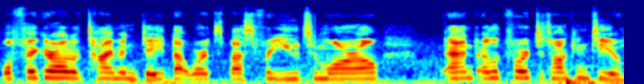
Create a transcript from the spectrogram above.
We'll figure out a time and date that works best for you tomorrow. And I look forward to talking to you.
